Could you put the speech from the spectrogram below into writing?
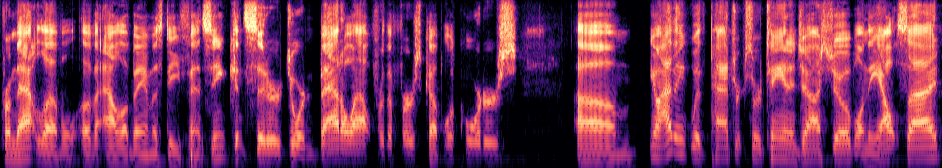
from that level of Alabama's defense. You consider Jordan Battle out for the first couple of quarters. Um, you know, I think with Patrick Surtain and Josh Jobe on the outside,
